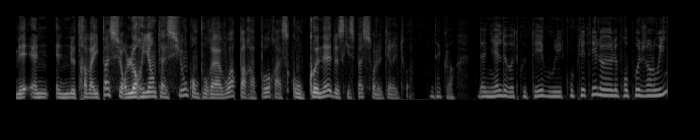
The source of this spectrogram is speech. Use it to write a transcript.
mais elle, ne travaille pas sur l'orientation qu'on pourrait avoir par rapport à ce qu'on connaît de ce qui se passe sur le territoire. D'accord. Daniel, de votre côté, vous voulez compléter le, le propos de Jean-Louis?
